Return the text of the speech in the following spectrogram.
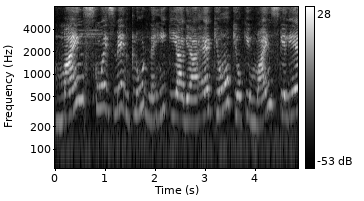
माइंस को इसमें इंक्लूड नहीं किया गया है। क्यों? क्योंकि माइंस के लिए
